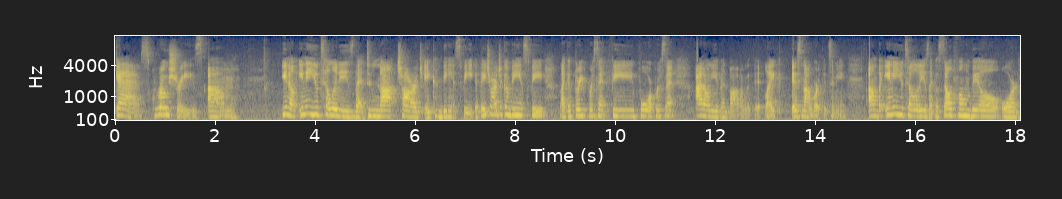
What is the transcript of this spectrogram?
gas groceries um you know, any utilities that do not charge a convenience fee. If they charge a convenience fee, like a 3% fee, 4%, I don't even bother with it. Like, it's not worth it to me. Um, but any utilities like a cell phone bill or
